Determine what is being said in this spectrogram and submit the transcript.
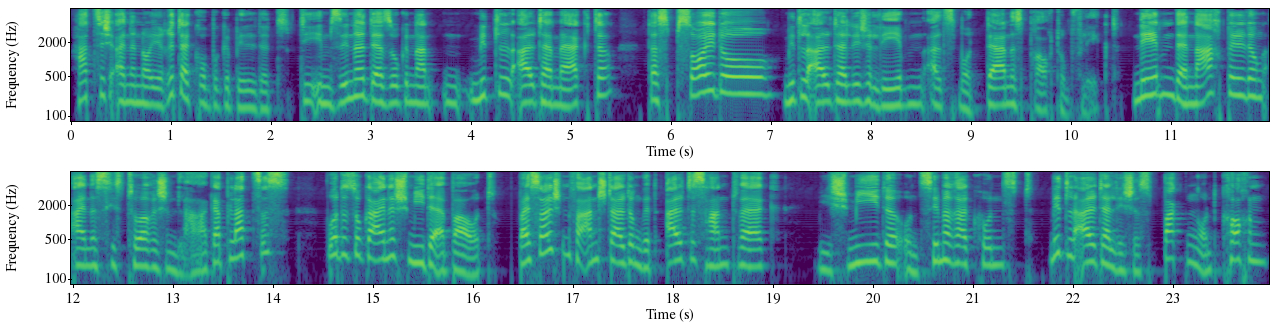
hat sich eine neue Rittergruppe gebildet, die im Sinne der sogenannten Mittelaltermärkte das pseudo-mittelalterliche Leben als modernes Brauchtum pflegt. Neben der Nachbildung eines historischen Lagerplatzes wurde sogar eine Schmiede erbaut. Bei solchen Veranstaltungen wird altes Handwerk wie Schmiede und Zimmererkunst, mittelalterliches Backen und Kochen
